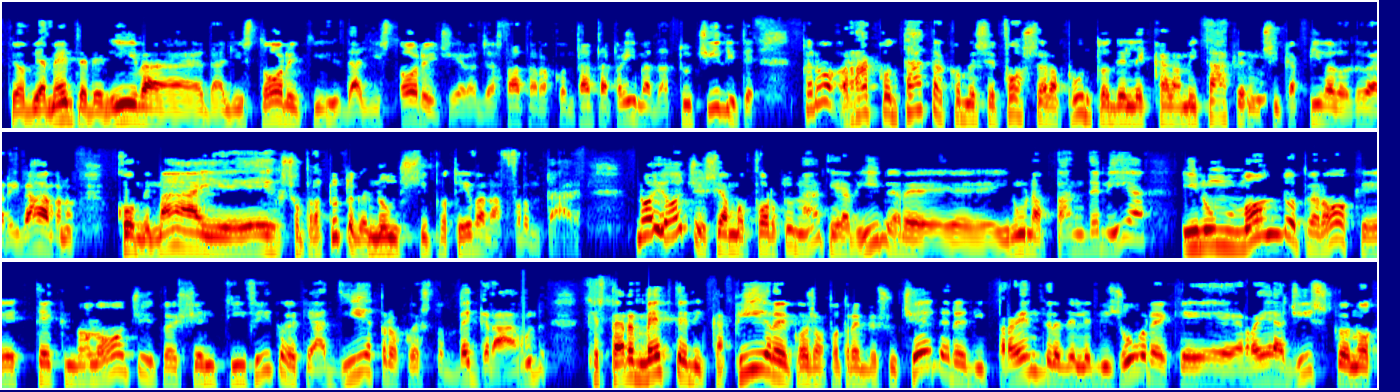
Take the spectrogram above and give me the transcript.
che ovviamente veniva dagli storici, dagli storici, era già stata raccontata prima da Tucidide, però raccontata come se fossero appunto delle calamità che non si capiva da dove arrivavano, come mai e soprattutto che non si potevano affrontare. Noi oggi siamo fortunati a vivere in una pandemia, in un mondo però che è tecnologico e scientifico e che ha dietro questo background che permette di capire cosa potrebbe succedere, di prendere delle misure che reagiscono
